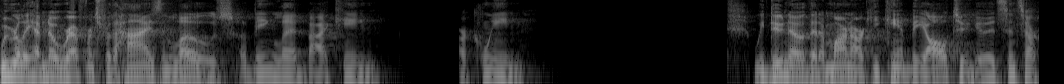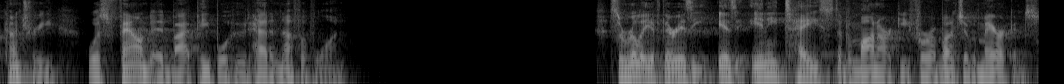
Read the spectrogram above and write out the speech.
We really have no reference for the highs and lows of being led by a king or queen. We do know that a monarchy can't be all too good since our country was founded by people who'd had enough of one. So, really, if there is, is any taste of a monarchy for a bunch of Americans,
